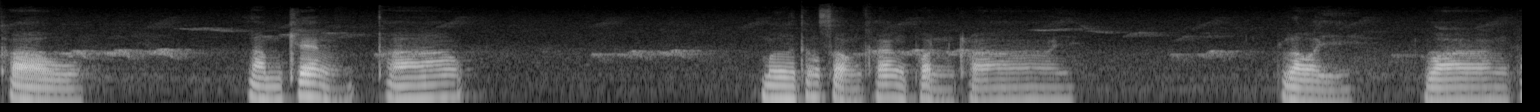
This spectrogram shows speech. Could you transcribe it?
เข่าลำแข้ง เท้า มือทั้งสองข้างผ่อนคลาย ปล่อยวางไป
